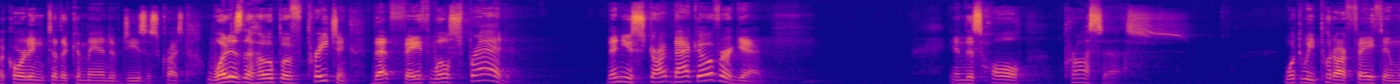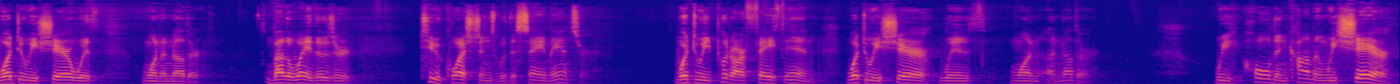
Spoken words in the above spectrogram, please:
according to the command of Jesus Christ. What is the hope of preaching? That faith will spread. Then you start back over again in this whole process. What do we put our faith in? What do we share with one another? By the way, those are two questions with the same answer. What do we put our faith in? What do we share with one another? We hold in common, we share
